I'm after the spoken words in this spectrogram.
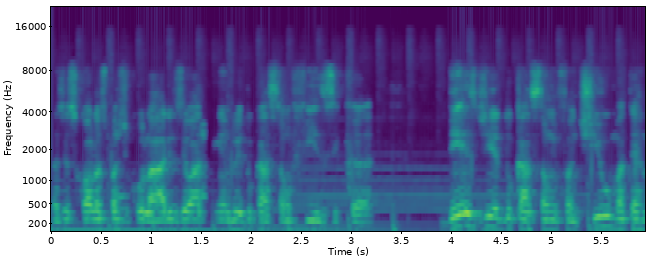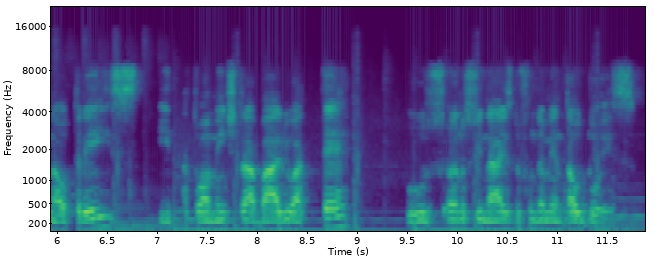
Nas escolas particulares eu atendo educação física desde educação infantil, maternal 3 e atualmente trabalho até os anos finais do fundamental 2.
